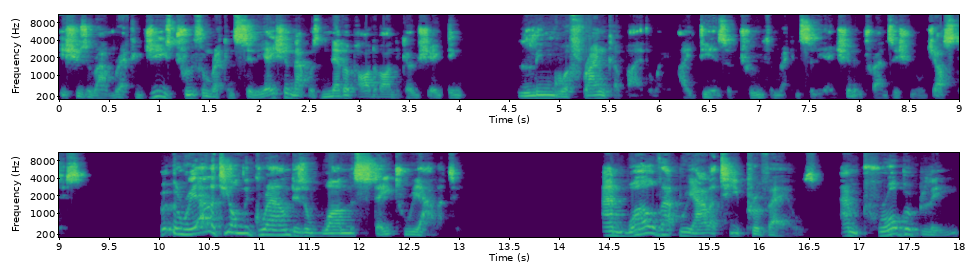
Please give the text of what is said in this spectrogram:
issues around refugees, truth and reconciliation. That was never part of our negotiating lingua franca, by the way, ideas of truth and reconciliation and transitional justice. But the reality on the ground is a one state reality. And while that reality prevails, and probably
